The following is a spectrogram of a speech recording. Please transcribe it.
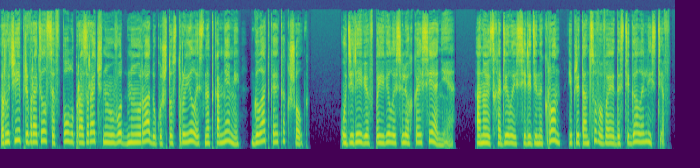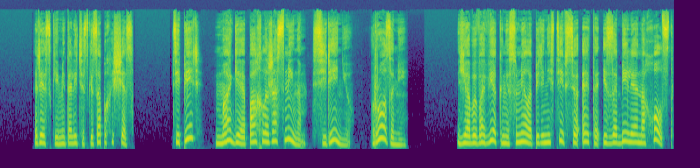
Ручей превратился в полупрозрачную водную радугу, что струилась над камнями, гладкая, как шелк. У деревьев появилось легкое сияние. Оно исходило из середины крон и, пританцовывая, достигало листьев. Резкий металлический запах исчез. Теперь Магия пахла жасмином, сиренью, розами. Я бы вовек не сумела перенести все это изобилие на холст,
